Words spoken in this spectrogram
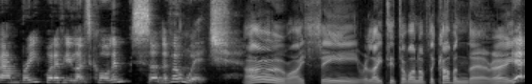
Bambry, whatever you like to call him, son of a witch. Oh, I see. Related to one of the coven there, eh? Yep,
